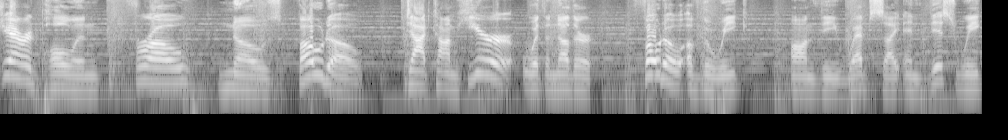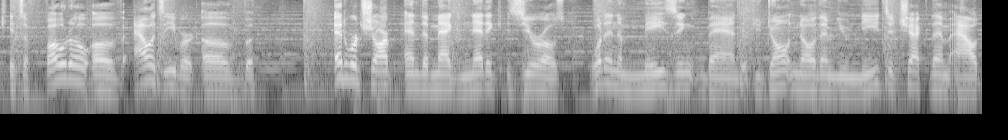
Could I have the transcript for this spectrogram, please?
Jared Polin, Fro Knows Photo.com here with another photo of the week on the website. And this week it's a photo of Alex Ebert of Edward Sharpe and the Magnetic Zeros. What an amazing band. If you don't know them, you need to check them out.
